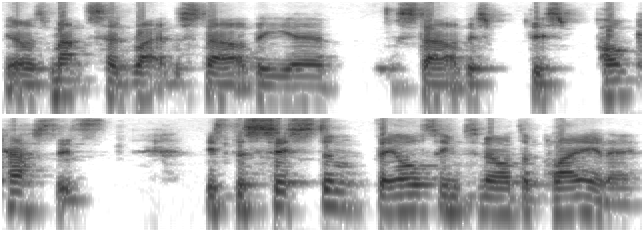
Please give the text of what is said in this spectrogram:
you know, as Matt said right at the start of the uh, start of this this podcast, it's it's the system. They all seem to know how to play in it.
